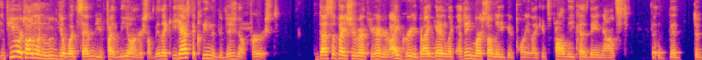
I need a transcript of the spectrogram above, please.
if people are talking about moving to 170 you fight Leon or something, like he has to clean the division up first. Dustin fight should have been 300. I agree, but again, like I think Marcel made a good point. Like it's probably because they announced the, the, the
